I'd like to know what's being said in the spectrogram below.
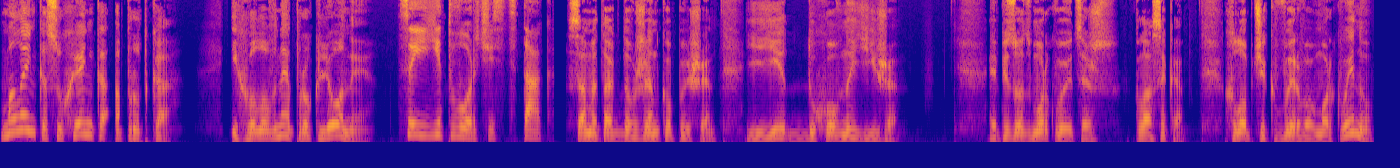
Маленька, сухенька, а прутка. І головне про кльони. Це її творчість, так. Саме так Довженко пише. Її духовна їжа. Епізод з морквою – це ж класика. Хлопчик вирвав морквину,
